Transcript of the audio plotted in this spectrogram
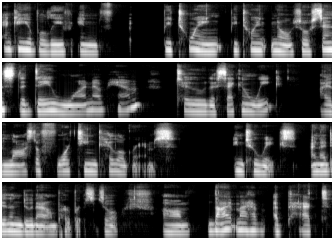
And can you believe in between between no, so since the day one of him to the second week, I lost 14 kilograms in two weeks. And I didn't do that on purpose. So um, that might have impacted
